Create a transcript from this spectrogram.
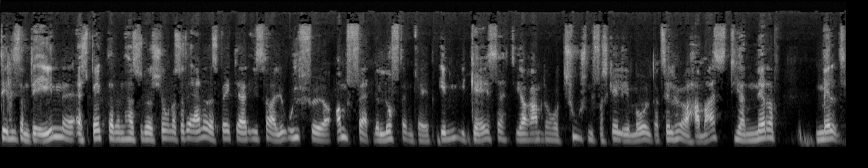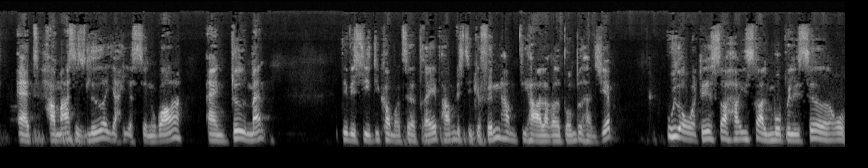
det er ligesom det ene aspekt af den her situation, og så det andet aspekt er, at Israel udfører omfattende luftangreb inde i Gaza. De har ramt over 1000 forskellige mål, der tilhører Hamas. De har netop meldt, at Hamas' leder, Yahya Sinwar, af en død mand. Det vil sige, at de kommer til at dræbe ham, hvis de kan finde ham. De har allerede bombet hans hjem. Udover det, så har Israel mobiliseret over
